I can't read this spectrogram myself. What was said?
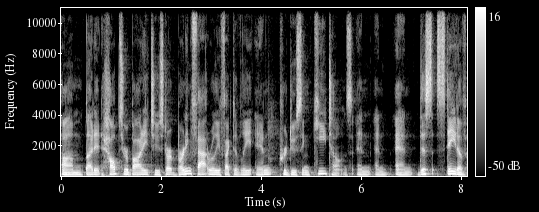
Um, but it helps your body to start burning fat really effectively and producing ketones. And, and, and this state of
